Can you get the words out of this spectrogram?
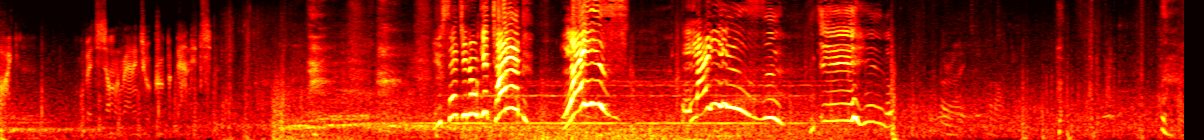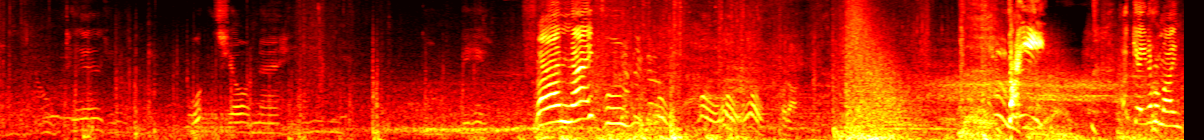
flare nearby. I bet someone ran into a group of bandits. You said you don't get tired! Lies! Lies! Eh, nope. Alright, hold on. Tell you what's your name. Gonna be fine night fool. Never mind.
